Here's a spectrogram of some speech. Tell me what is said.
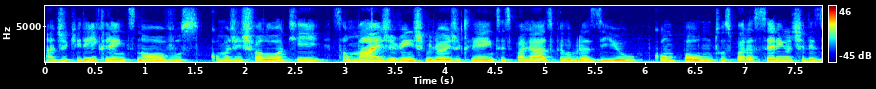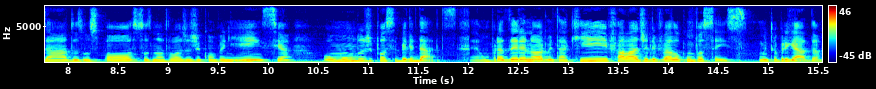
adquirir clientes novos. Como a gente falou aqui, são mais de 20 milhões de clientes espalhados pelo Brasil, com pontos para serem utilizados nos postos, nas lojas de conveniência, um mundo de possibilidades. É um prazer enorme estar aqui e falar de Livelo com vocês. Muito obrigada.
